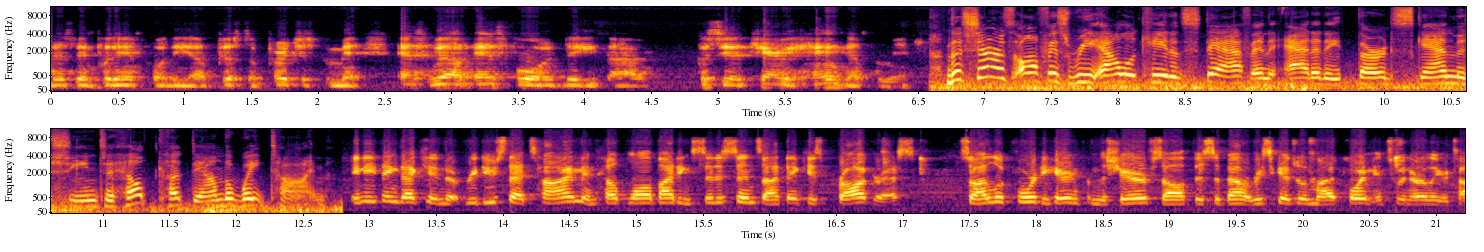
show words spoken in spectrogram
that's been put in for the uh, pistol purchase permit, as well as for the uh, concealed carry handgun permit. The sheriff's office reallocated staff and added a third scan machine to help cut down the wait time. Anything that can reduce that time and help law-abiding citizens, I think, is progress. So I look forward to hearing from the sheriff's office about rescheduling my appointment to an earlier time.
